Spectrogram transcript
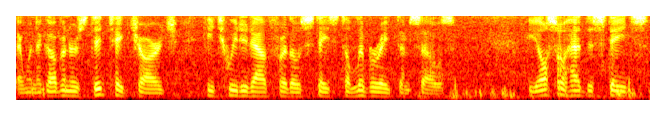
And when the governors did take charge, he tweeted out for those states to liberate themselves. He also had the states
